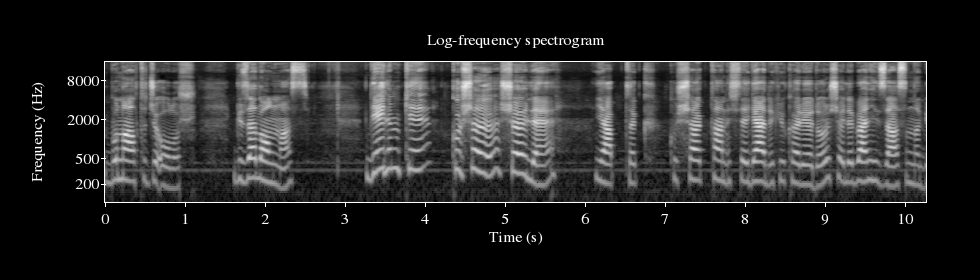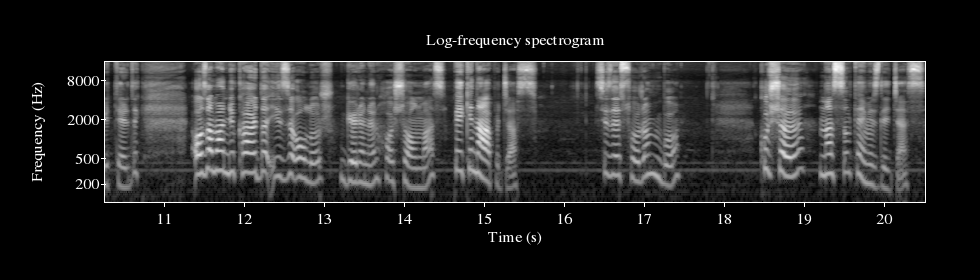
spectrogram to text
bunaltıcı olur. Güzel olmaz. Diyelim ki kuşağı şöyle yaptık. Kuşaktan işte geldik yukarıya doğru şöyle bel hizasını bitirdik. O zaman yukarıda izi olur, görünür, hoş olmaz. Peki ne yapacağız? Size sorum bu. Kuşağı nasıl temizleyeceğiz?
